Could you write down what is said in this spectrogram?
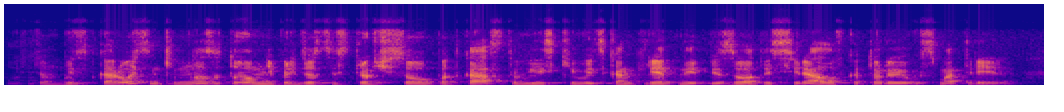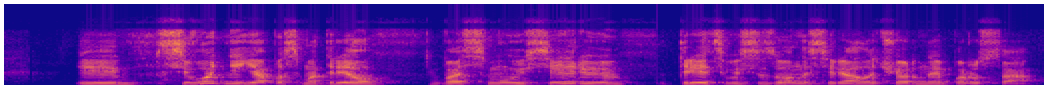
Пусть он будет коротеньким, но зато вам не придется из трехчасового подкаста выискивать конкретные эпизоды сериалов, которые вы смотрели. И сегодня я посмотрел восьмую серию третьего сезона сериала «Черные паруса».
